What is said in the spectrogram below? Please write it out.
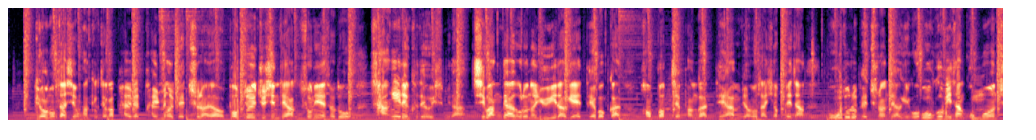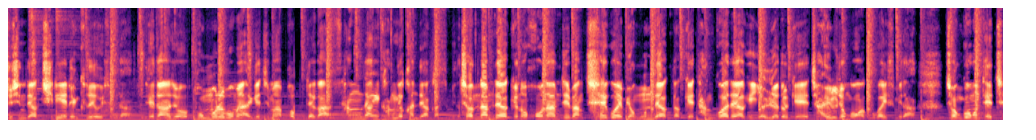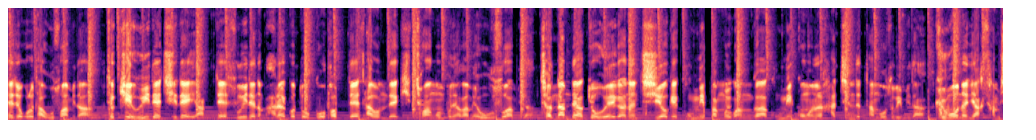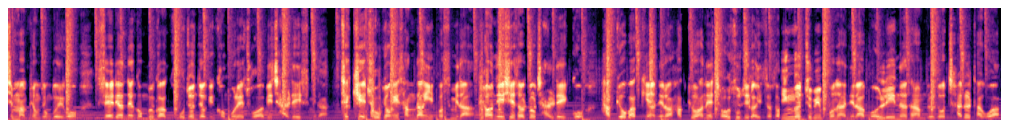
변호사 시험 합격자가 808명을 배출하여 법조인 출신 대학 순위에서도 상위 랭크되어 있습니다. 지방대학으로는 유일하게 대법관, 헌법재판관, 대한변호사협회장 모두를 배출한 대학이고 5급 이상 공무원 출신 대학 7위에 랭크되어 있습니다. 대단하죠? 동문을 보면 알겠지만 법대가 상당히 강력한 대학 같습니다. 전남대학교는 호남지방 최고의 명문대학답게 단과대학이 18개의 자율전공학부가 있습니다. 전공은 대체적으로 다 우수합니다. 특히 의대, 치대, 약대, 수의대는 말할 것도 없고 법대, 사범대, 기초학문 분야가 매우 우수합니다. 전남대학교 외관은 지역의 국립박물관과 국립공원을 합친 듯한 모습입니다. 규모는 약 30만 평 정도이고 세련된 건물과 고전적인 건물의 조합이 잘 돼 있습니다. 특히 조경이 상당히 이뻤습니다. 편의시설도 잘 돼 있고 학교 밖이 아니라 학교 안에 저수지가 있어서 인근 주민뿐 아니라 멀리 있는 사람들도 차를 타고 와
